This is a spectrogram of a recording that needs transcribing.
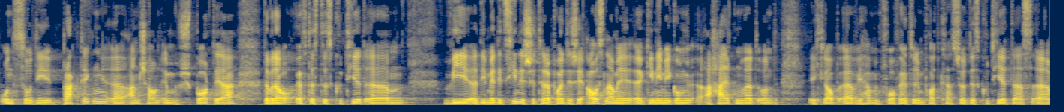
uns so die Praktiken äh, anschauen im Sport, ja, da wird auch öfters diskutiert, ähm, wie äh, die medizinische therapeutische Ausnahmegenehmigung erhalten wird. Und ich glaube, äh, wir haben im Vorfeld zu dem Podcast schon diskutiert, dass äh,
